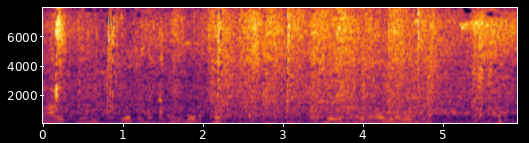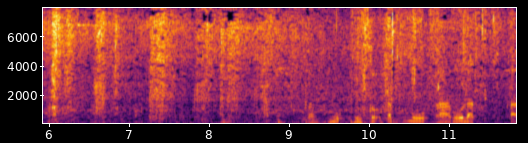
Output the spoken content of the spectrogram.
tao vừa xong hết tặng bộ đặc thức bộ cái sổ tập bộ à bộ đặt à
